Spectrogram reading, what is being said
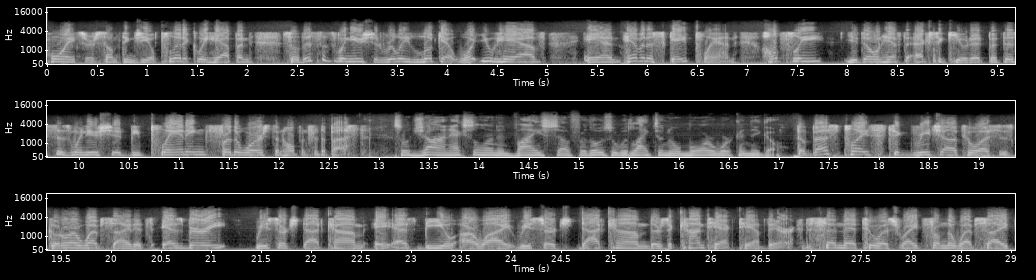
points or something geopolitically happened. So this is when you should really look at what you have and have an escape plan. Hopefully you don't have to execute it, but this is when you should be planning for the worst and hoping for the best. So, John, excellent advice. Uh, for those who would like to know more, where can they go? The best place to reach out to us is go to our website. It's Asbury research.com, A-S-B-U-R-Y research.com. There's a contact tab there. Send that to us right from the website,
